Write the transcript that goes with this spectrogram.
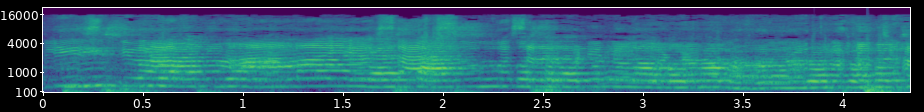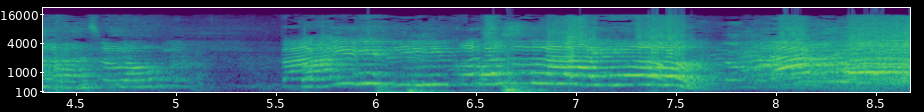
प्लिज त्यो आफ्नो आमा या सासू पनि नगर्न भनेर अनुरोध गर्न चाहन्छौँ बाँकी कस्तो लाग्यो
